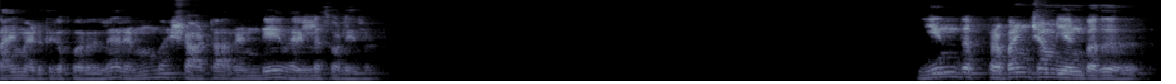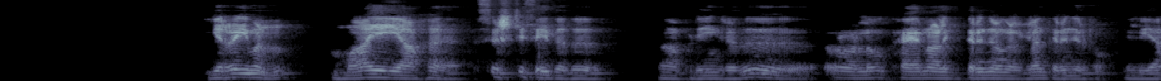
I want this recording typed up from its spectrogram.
டைம் எடுத்துக்க போகிறதில்ல ரொம்ப ஷார்ட்டா 2டே வரியில சொல்லிடுறேன். இந்த பிரபஞ்சம் என்பது இறைவன் மாயையாக சிருஷ்டி செய்தது அப்படிங்கிறது ஓரளவுக்கு ஹையர் நாலேஜ் தெரிஞ்சவங்களுக்கெல்லாம் தெரிஞ்சிருக்கும் இல்லையா?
